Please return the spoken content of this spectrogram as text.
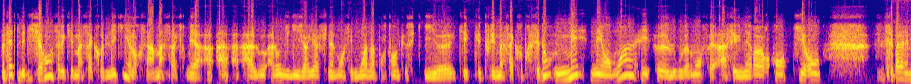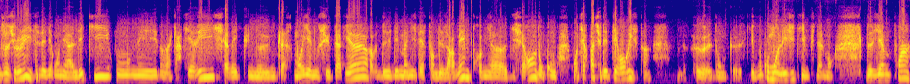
Peut-être les différences avec les massacres de Leki, c'est un massacre, mais à, l'aune du Nigeria, finalement, c'est moins important que ce qui euh, que, tous les massacres précédents. Mais néanmoins, et, euh, le gouvernement a fait une erreur en tirant c'est pas la même sociologie, c'est-à-dire on est à Leki, on est dans un quartier riche avec une, une classe moyenne ou supérieure, des, manifestants désarmés, première différence. Donc on, on tire pas sur des terroristes, hein. euh, donc euh, ce qui est beaucoup moins légitime finalement. Deuxième point,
